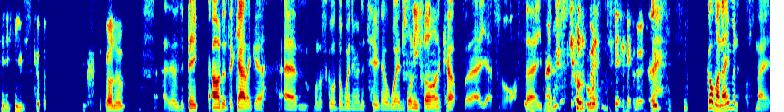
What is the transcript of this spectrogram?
you've scored in front of? Uh, there was a big crowd at the Gallagher um, when I scored the winner in a 2 0 win. The 25. cup, uh, yeah, oh, 30, man. Scored. Got my name announced, mate.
